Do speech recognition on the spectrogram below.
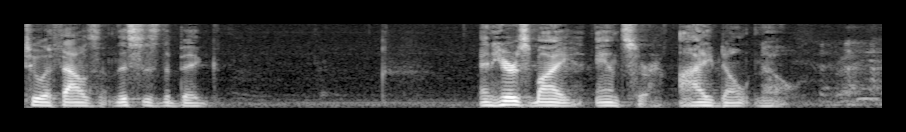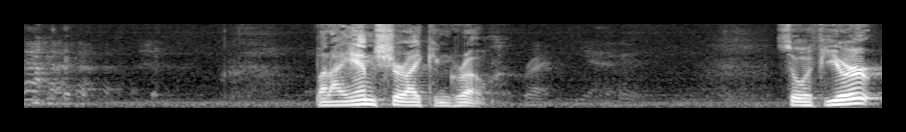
to 1,000? This is the big. And here's my answer I don't know. but I am sure I can grow. So if you're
